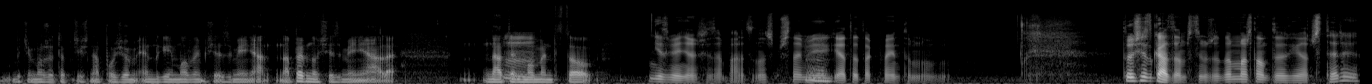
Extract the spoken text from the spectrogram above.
Być może to gdzieś na poziomie endgame'owym się zmienia. Na pewno się zmienia, ale na ten hmm. moment to. Nie zmienia się za bardzo. Znaczy, przynajmniej hmm. ja to tak pamiętam. No, to się zgadzam z tym, że tam masz tam te ja, cztery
